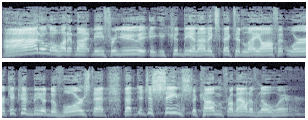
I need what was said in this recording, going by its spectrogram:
I don't know what it might be for you. It, it, could be an unexpected layoff at work. It could be a divorce that, that just seems to come from out of nowhere.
